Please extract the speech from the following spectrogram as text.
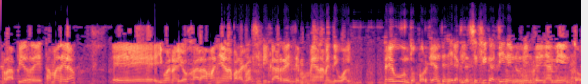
rápidos de esta manera. Eh, y bueno, y ojalá mañana para clasificar estemos medianamente igual. Pregunto, porque antes de la clasifica tienen un entrenamiento.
